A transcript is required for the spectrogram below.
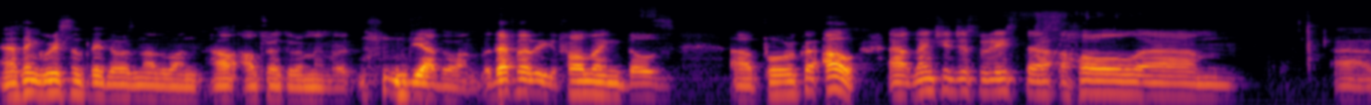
And I think recently there was another one. I'll, I'll try to remember the other one. But definitely following those uh, pull requests. Oh, uh, LangChain just released a, a whole. Um, uh,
